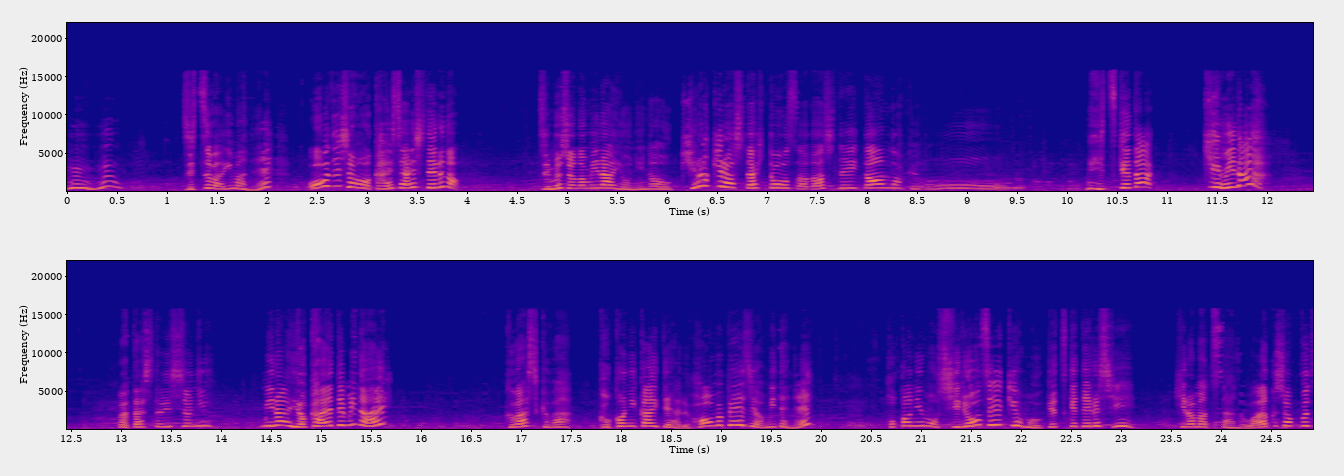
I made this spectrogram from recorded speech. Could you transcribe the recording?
うんうん。実は今ねオーディションを開催してるの。事務所の未来を担うキラキラした人を探していたんだけど。見つけた君だ。私と一緒に未来を変えてみない？詳しくはここに書いてあるホームページを見てね。他にも資料請求も受け付けてるし平松さんのワークショップ情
